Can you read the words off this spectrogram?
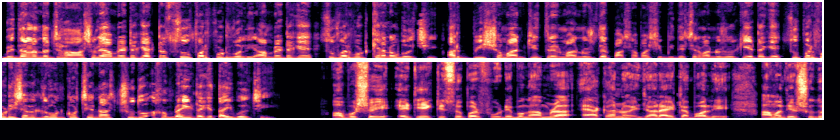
বিদ্যানন্দ ঝা, আসলে আমরা এটাকে একটা সুপারফুড বলি। আমরা এটাকে সুপারফুড কেন বলছি? আর বিশ্ব মানচিত্রের মানুষদের পাশাপাশি বিদেশের মানুষও কি এটাকে সুপারফুড হিসাবে গ্রহণ করছে না শুধু আমরাই এটাকে তাই বলছি? অবশ্যই এটি একটি সুপারফুড এবং আমরা একা নয়, যারা এটা বলে, আমাদের শুধু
